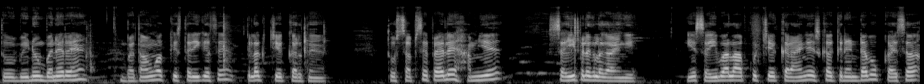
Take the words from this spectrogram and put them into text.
तो वीडियो बने रहें, बताऊँगा किस तरीके से प्लग चेक करते हैं। तो सबसे पहले हम ये सही प्लग लगाएँगे। ये सही वाला आपको चेक कराएँगे, इसका करंट है, वो कैसा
